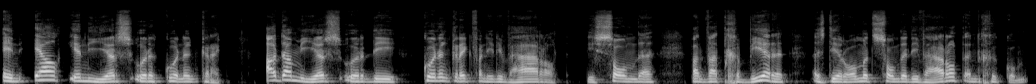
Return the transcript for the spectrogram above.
en elkeen heers oor 'n koninkryk. Adam heers oor die koninkryk van hierdie wêreld, die sonde, want wat gebeur het is deur hom het sonde die wêreld ingekom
